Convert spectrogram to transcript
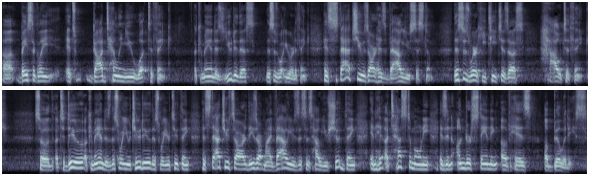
Uh, basically, it's God telling you what to think. A command is you do this, this is what you are to think. His statutes are his value system. This is where he teaches us how to think. So a to do, a command is this what you to do, this is what you're to think. His statutes are these are my values, this is how you should think. And a testimony is an understanding of his abilities.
